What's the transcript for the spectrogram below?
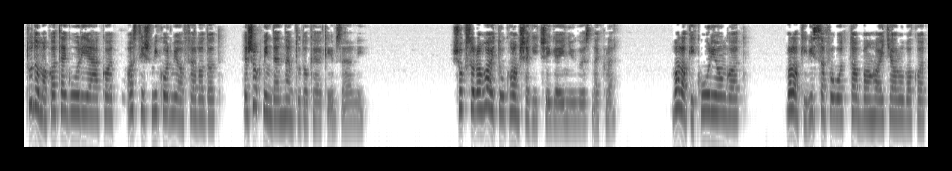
Tudom a kategóriákat, azt is, mikor mi a feladat, de sok mindent nem tudok elképzelni. Sokszor a hajtók hangsegítségei nyűgöznek le. Valaki kórjongat, valaki visszafogottabban hajtja a lovakat.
